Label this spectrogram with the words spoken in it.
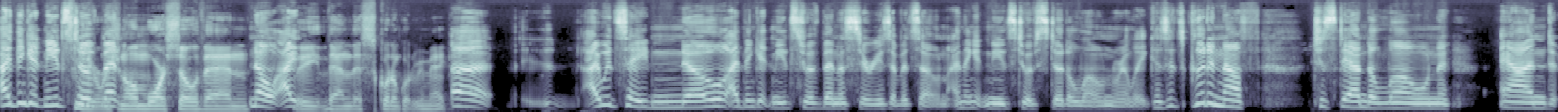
I think it needs to to the have been. original more so than No, I the, than this quote-unquote remake? uh, I would say no. I think it needs to have been a series of its own. I think it needs to have stood alone, really, because it's good enough to stand alone, and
